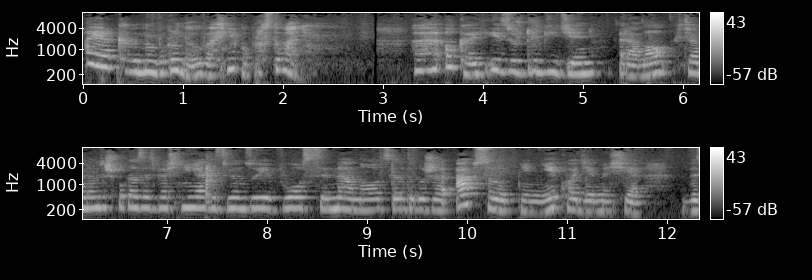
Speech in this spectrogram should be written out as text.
a jak będą wyglądały właśnie po prostowaniu. E, ok, jest już drugi dzień rano. Chciałam Wam też pokazać właśnie jak związuję włosy na noc, dlatego że absolutnie nie kładziemy się w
